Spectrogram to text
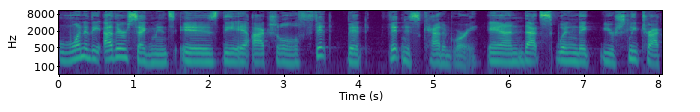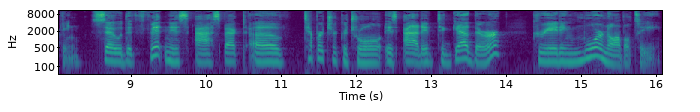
one of the other segments is the actual Fitbit fitness category. And that's when they you're sleep tracking. So the fitness aspect of temperature control is added together, creating more novelty.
